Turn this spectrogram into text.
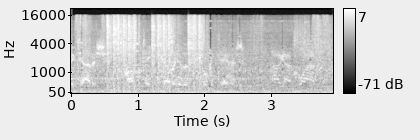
McTavish, also taking cover near those fuel containers. I got quiet.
